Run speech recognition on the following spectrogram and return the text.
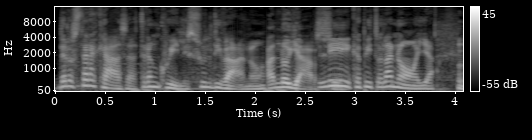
dello stare a casa tranquilli sul divano strano. Annoiarsi. Lì, capito, la noia. Mm.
